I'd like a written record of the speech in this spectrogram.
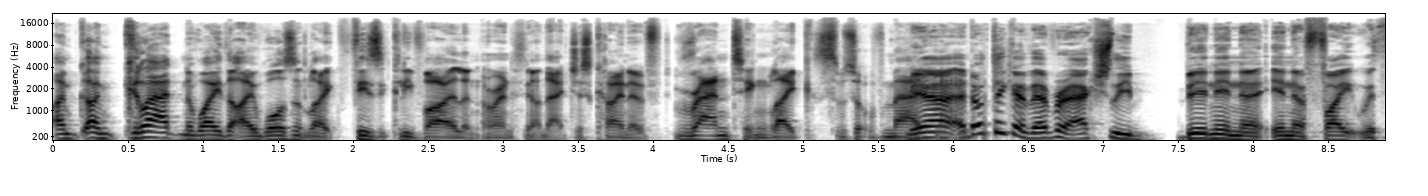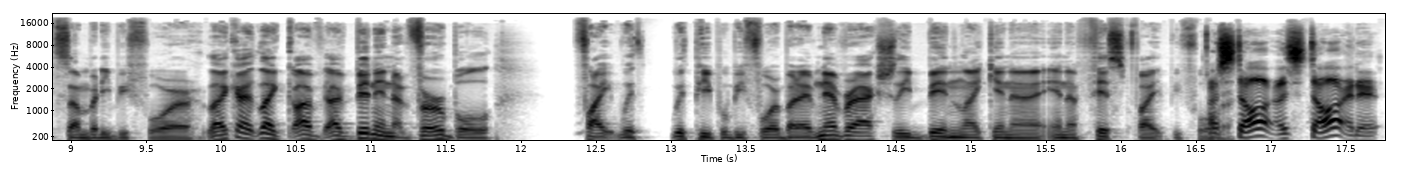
I'm I'm glad in a way that I wasn't like physically violent or anything like that. Just kind of ranting like some sort of madman. Yeah, I don't think I've ever actually been in a in a fight with somebody before. Like I like I've I've been in a verbal fight with with people before, but I've never actually been like in a in a fist fight before. I start. I started it.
